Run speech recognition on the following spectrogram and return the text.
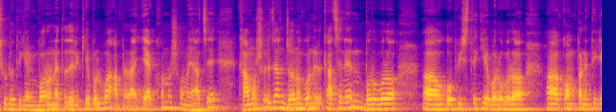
ছোটো থেকে আমি বড় নেতাদেরকে বলব, আপনারা এখনও সময় আছে। খামোশ হয়ে যান জনগণের কাছে নেন বড় বড় অফিস থেকে বড় বড় কোম্পানি থেকে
